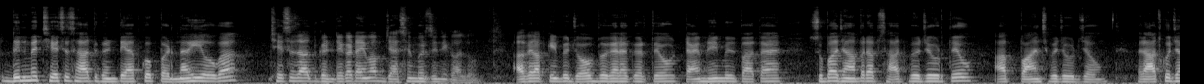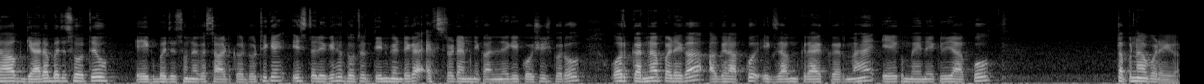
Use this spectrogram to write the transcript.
तो दिन में छः से सात घंटे आपको पढ़ना ही होगा छः से सात घंटे का टाइम आप जैसे मर्ज़ी निकालो। अगर आप कहीं पे जॉब वगैरह करते हो टाइम नहीं मिल पाता है, सुबह जहाँ पर आप सात बजे उठते हो, आप पाँच बजे उठ जाओ। रात को जहाँ आप ग्यारह बजे सोते हो, एक बजे सोने का स्टार्ट कर दो, ठीक है? इस तरीके से दो से तीन घंटे का एक्स्ट्रा टाइम निकालने की कोशिश करो और करना पड़ेगा, अगर आपको एग्ज़ाम क्रैक करना है, एक महीने के लिए आपको तपना पड़ेगा,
